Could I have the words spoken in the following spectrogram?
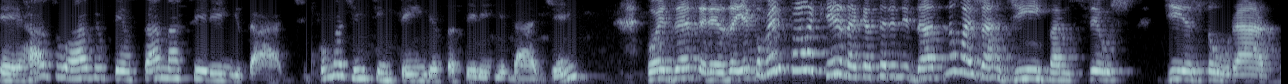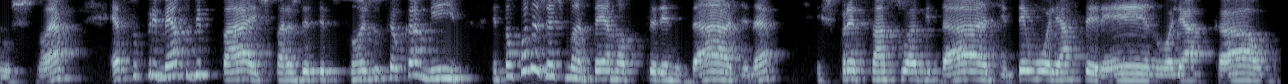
é razoável pensar na serenidade. Como a gente entende essa serenidade, hein? Pois é, Tereza, e é como ele fala aqui, né, que a serenidade não é jardim para os seus dias dourados, não é? É suprimento de paz para as decepções do seu caminho. Então, quando a gente mantém a nossa serenidade, né, expressar suavidade, ter um olhar sereno, um olhar calmo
